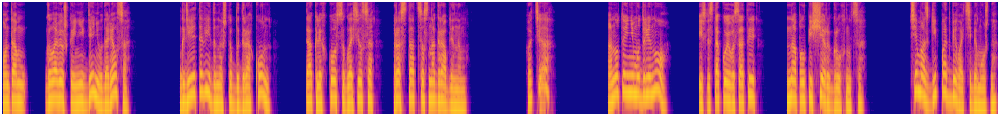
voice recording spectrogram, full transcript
Он там головешкой нигде не ударялся? Где это видно, чтобы дракон так легко согласился расстаться с награбленным? Хотя оно-то и не мудрено, если с такой высоты на пол пещеры грохнуться. Все мозги подбивать себе можно.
